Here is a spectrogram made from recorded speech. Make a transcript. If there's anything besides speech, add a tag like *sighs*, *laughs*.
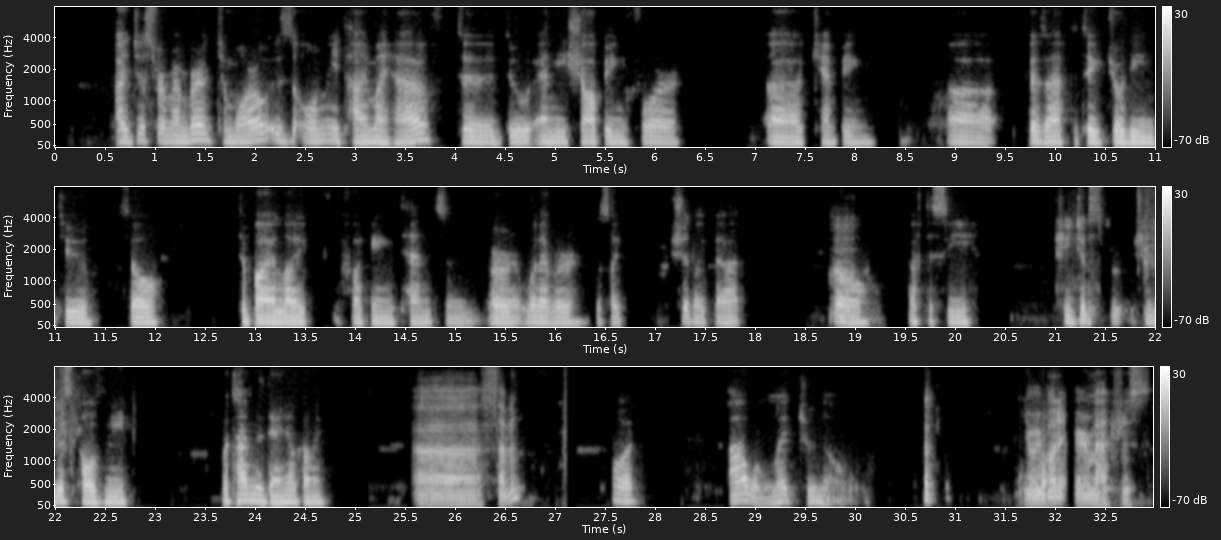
I just remembered tomorrow is the only time I have to do any shopping for uh camping. Uh, because I have to take Jodine too. So to buy like fucking tents and or whatever, just like shit like that. So I have to see. She just she just told me. What time is Daniel coming? Uh, seven? Or I will let you know. Yo, we bought an air mattress.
